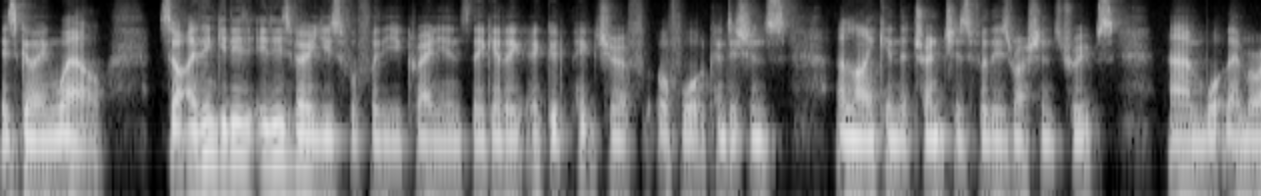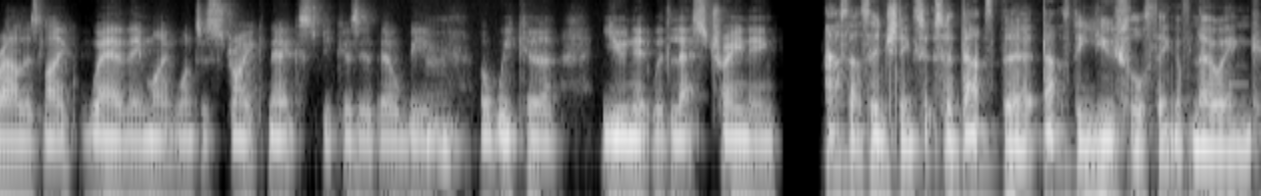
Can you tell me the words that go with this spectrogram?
is going well. So I think it is it is very useful for the Ukrainians. They get a, a good picture of, of what conditions are like in the trenches for these Russian troops, um, what their morale is like, where they might want to strike next because there'll be mm. a weaker unit with less training. That's that's interesting. So so that's the that's the useful thing of knowing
